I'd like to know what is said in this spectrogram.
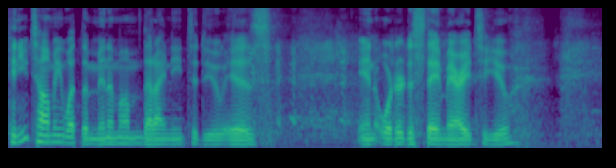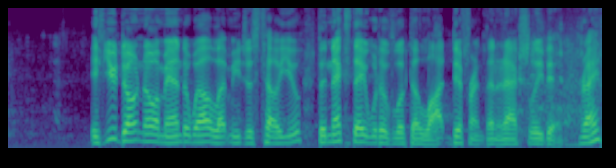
Can you tell me what the minimum that I need to do is? In order to stay married to you. If you don't know Amanda well, let me just tell you, the next day would have looked a lot different than it actually did, right?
